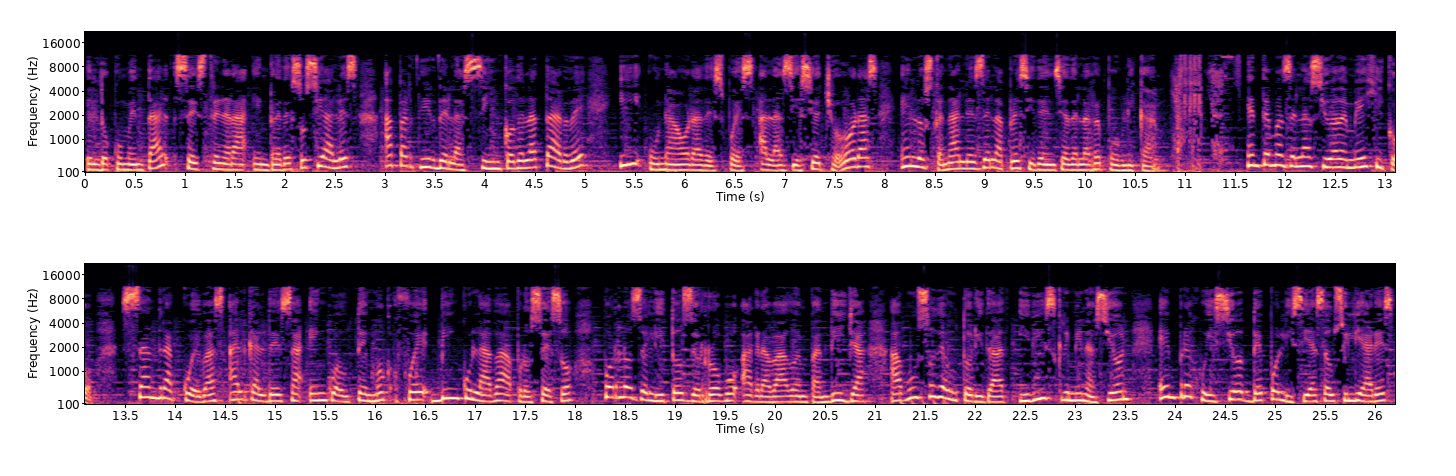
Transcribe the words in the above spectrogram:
El documental se estrenará en redes sociales a partir de las 5 de la tarde y una hora después, a las 18 horas, en los canales de la Presidencia de la República. En temas de la Ciudad de México, Sandra Cuevas, alcaldesa en Cuauhtémoc, fue vinculada a proceso por los delitos de robo agravado en pandilla, abuso de autoridad y discriminación en prejuicio de policías auxiliares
